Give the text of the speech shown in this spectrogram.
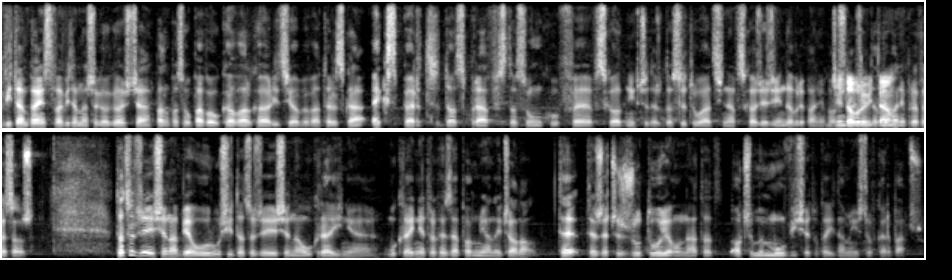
Witam Państwa, witam naszego gościa, pan poseł Paweł Kowal, Koalicja Obywatelska, ekspert do spraw stosunków e, wschodnich, czy też do sytuacji na wschodzie. Dzień dobry panie pośle. Dzień dobry, Dzień dobry witam. panie profesorze. To, co dzieje się na Białorusi, to, co dzieje się na Ukrainie, Ukrainie trochę zapomnianej, czy ono, te, te rzeczy rzutują na to, o czym mówi się tutaj na miejscu w Karpaczu?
